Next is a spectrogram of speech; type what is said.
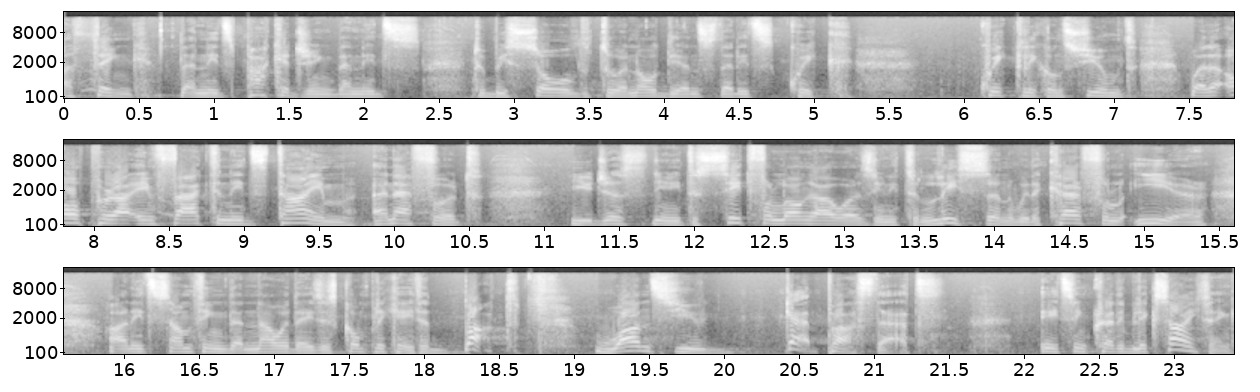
a thing that needs packaging that needs to be sold to an audience that it's quick quickly consumed where the opera in fact needs time and effort. You just you need to sit for long hours you need to listen with a careful ear and it's something that nowadays is complicated. But once you get past that it's incredibly exciting.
